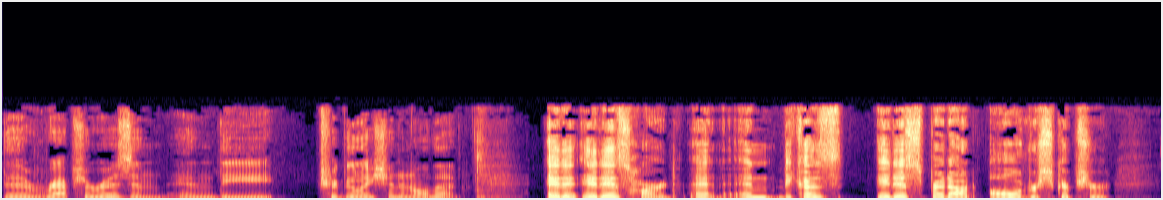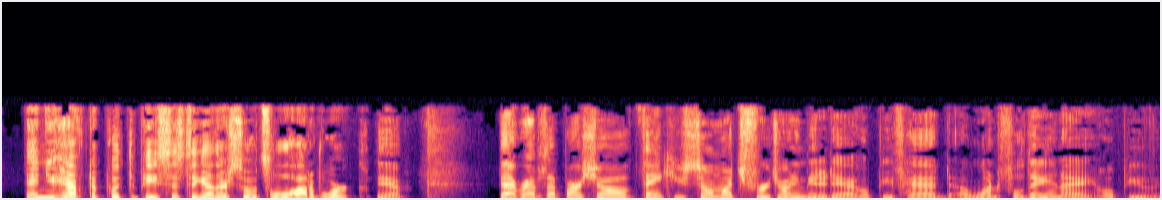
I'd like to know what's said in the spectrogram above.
the rapture is and, and the tribulation and all that. It it is hard, and and because it is spread out all over Scripture, and you have to put the pieces together. So it's a lot of work. Yeah. That wraps up our show. Thank you so much for joining me today. I hope you've had a wonderful day and I hope you've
